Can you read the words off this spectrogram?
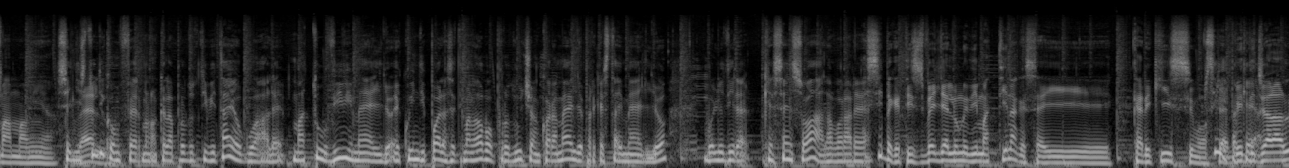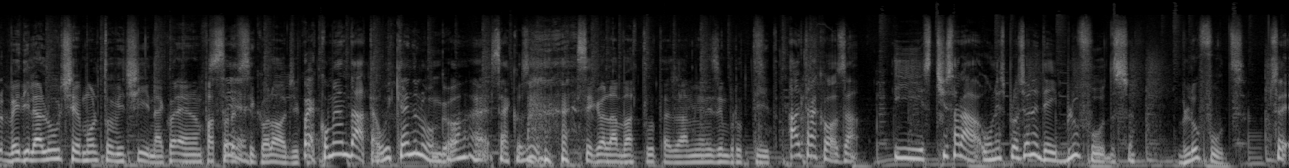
Mamma mia. Se gli bello. studi confermano che la produttività è uguale, ma tu vivi meglio e quindi poi la settimana dopo produci ancora meglio perché stai meglio, voglio dire, che senso ha lavorare? Eh sì, perché ti svegli il lunedì mattina che sei carichissimo. Sì, cioè, perché... vedi, già la, vedi la luce molto vicina, quello è un fattore sì. psicologico. Beh, com'è andata? Weekend lungo? Eh, sai così. sì, con la battuta già mi è imbruttito. Altra cosa, i, ci sarà un'esplosione dei blue foods. Blue foods? Sì.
